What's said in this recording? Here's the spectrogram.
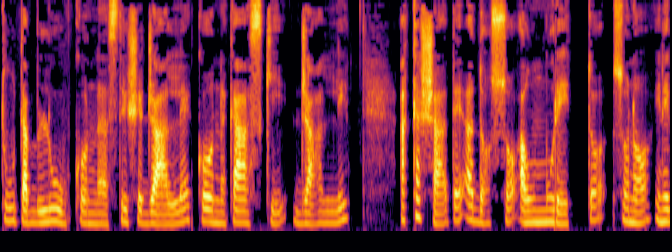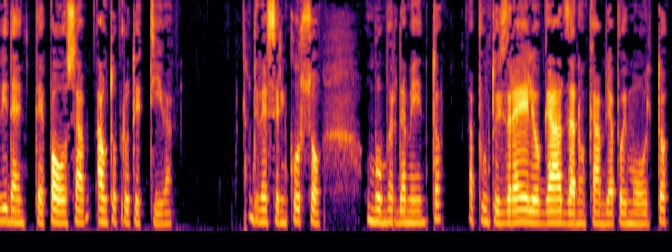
tuta blu con strisce gialle, con caschi gialli, accasciate addosso a un muretto sono in evidente posa autoprotettiva. Deve essere in corso un bombardamento. Appunto Israele o Gaza non cambia poi molto.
